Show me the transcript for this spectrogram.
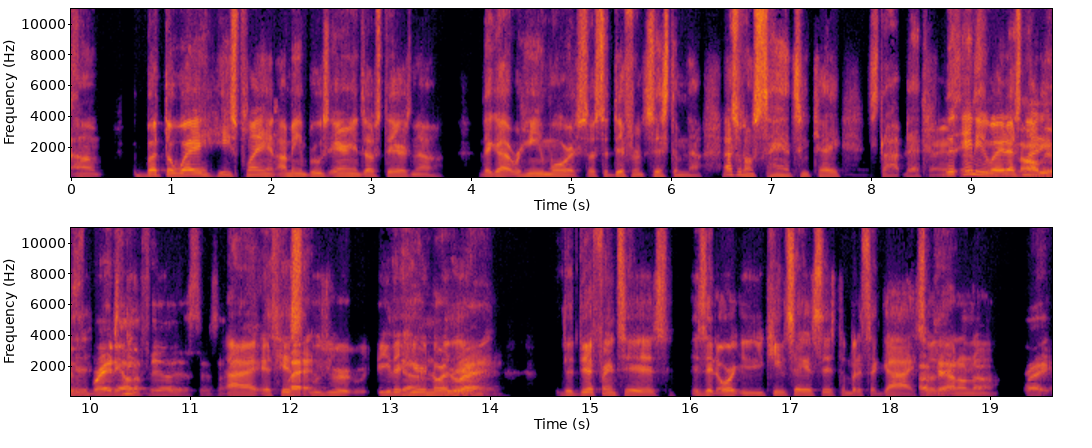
Um, but the way he's playing, I mean, Bruce Arians upstairs now. They got Raheem Morris, so it's a different system now. That's what I'm saying. 2K, stop that. same anyway, system. that's Long not even Brady on the field. All right, it's his. But- You're either yeah, here nor there. right. The difference is, is it or you keep saying system, but it's a guy. So that, I don't know. Right.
